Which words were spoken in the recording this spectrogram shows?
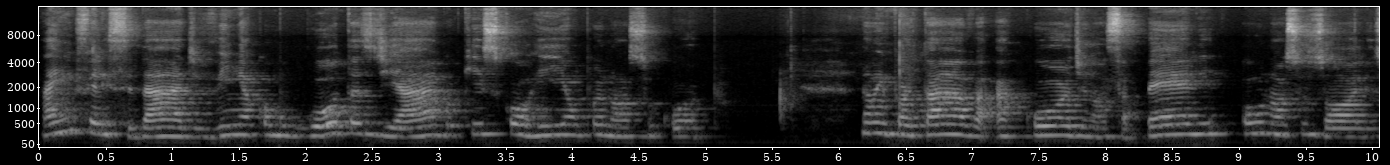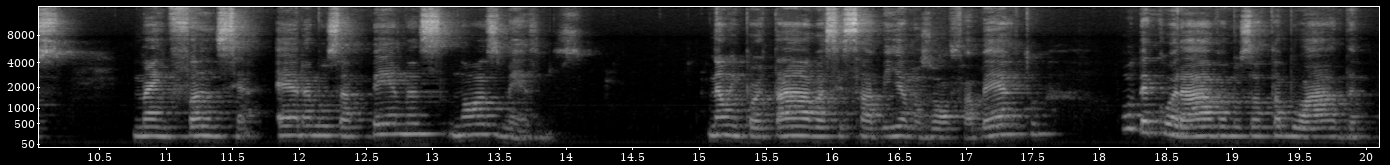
A infelicidade vinha como gotas de água que escorriam por nosso corpo. Não importava a cor de nossa pele ou nossos olhos. Na infância, éramos apenas nós mesmos. Não importava se sabíamos o alfabeto ou decorávamos a tabuada,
